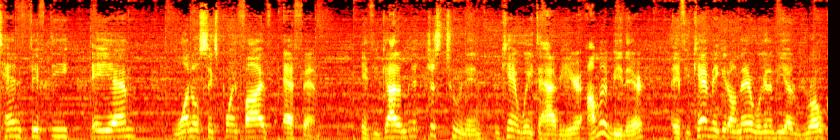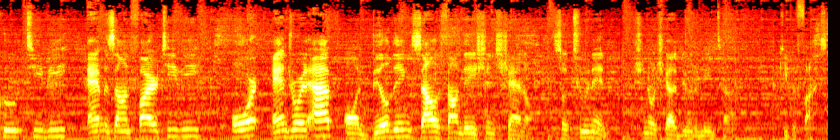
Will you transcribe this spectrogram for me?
1050 AM, 106.5 FM. If you got a minute, just tune in. We can't wait to have you here. I'm going to be there. If you can't make it on there, we're going to be at Roku TV, Amazon Fire TV, or Android app on Building Solid Foundations channel. So tune in. You know what you got to do in the meantime. Keep it foxy.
